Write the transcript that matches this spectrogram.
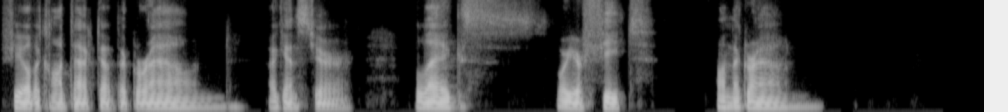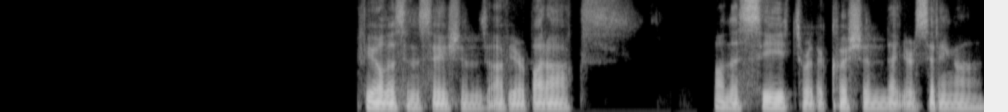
Feel the contact of the ground against your legs or your feet on the ground. Feel the sensations of your buttocks on the seat or the cushion that you're sitting on.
